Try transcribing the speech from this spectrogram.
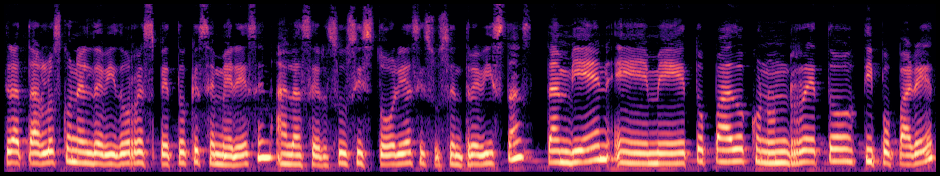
tratarlos con el debido respeto que se merecen al hacer sus historias y sus entrevistas. También eh, me he topado con un reto tipo pared.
